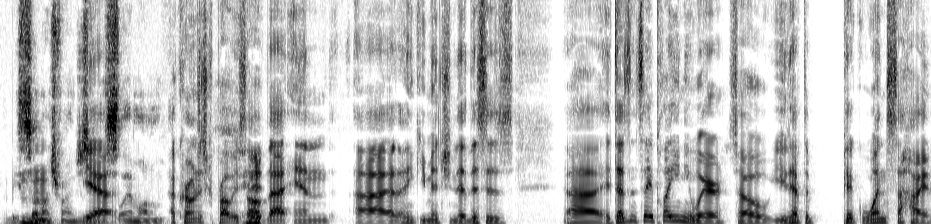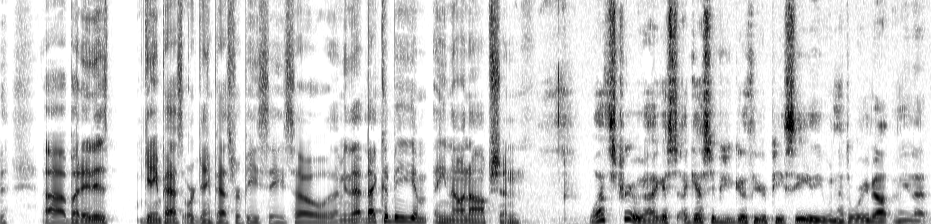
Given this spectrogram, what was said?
it'd be so much fun just Yeah. to slam on them. a Cronus could probably solve that. And uh, I think you mentioned it. This is uh, it doesn't say play anywhere, so you'd have to pick one side. Uh, but it is Game Pass or Game Pass for PC. So I mean that that could be um, you know an option. Well, that's true. I guess I guess if you could go through your PC, you wouldn't have to worry about any of that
